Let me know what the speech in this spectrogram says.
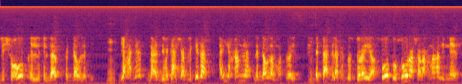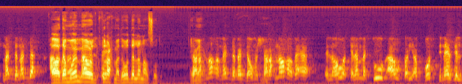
للشعوب اللي في الدو- في الدولة دي. دي حاجات ما قدمتهاش قبل كده أي حملة للدولة المصرية. التعديلات الدستورية صوت وصورة شرحناها للناس مادة مادة. آه ده مهم قوي يا دكتور. أحمد هو ده اللي أنا أقصده. شرحناها مادة مادة ومش شرحناها بقى اللي هو كلام مكتوب أو طريقة بوست نازل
